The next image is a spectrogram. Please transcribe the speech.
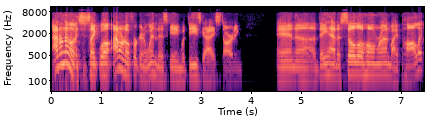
I don't know. It's just like, well, I don't know if we're going to win this game with these guys starting. And uh, they had a solo home run by Pollock,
